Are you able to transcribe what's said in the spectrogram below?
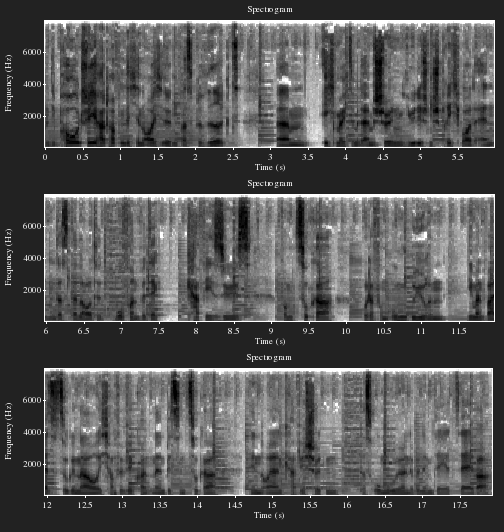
Und die Poetry hat hoffentlich in euch irgendwas bewirkt. Ähm, ich möchte mit einem schönen jüdischen Sprichwort enden, das da lautet, wovon wird der Kaffee süß? Vom Zucker oder vom Umrühren? Niemand weiß es so genau. Ich hoffe, wir konnten ein bisschen Zucker in euren Kaffee schütten. Das Umrühren übernimmt ihr jetzt selber.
